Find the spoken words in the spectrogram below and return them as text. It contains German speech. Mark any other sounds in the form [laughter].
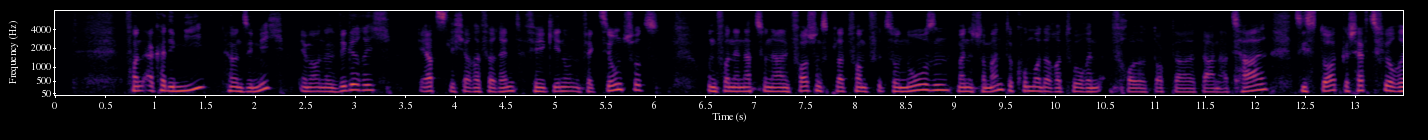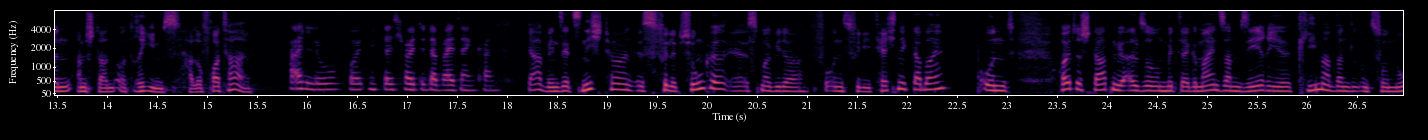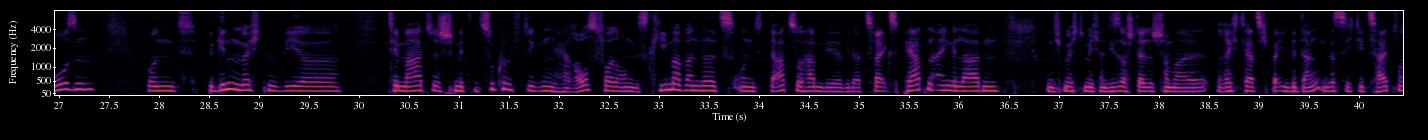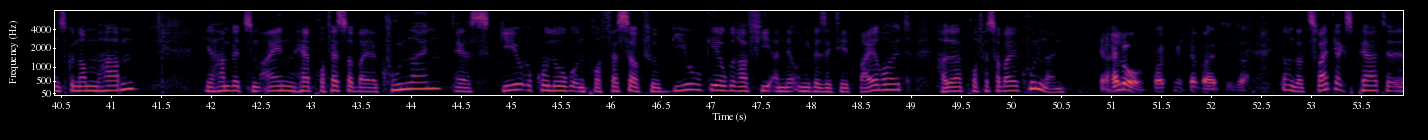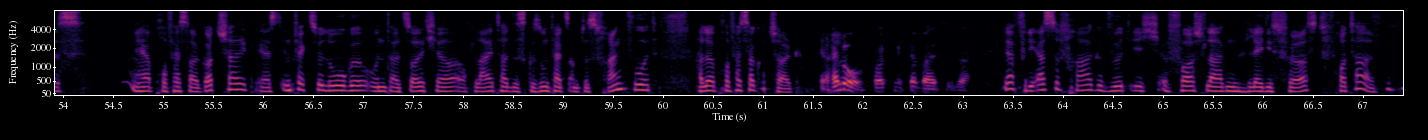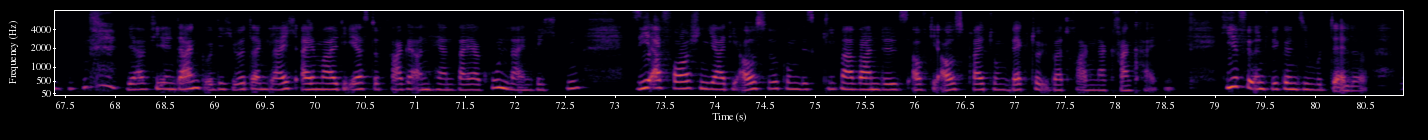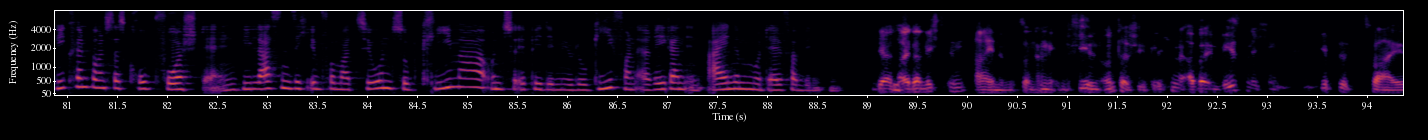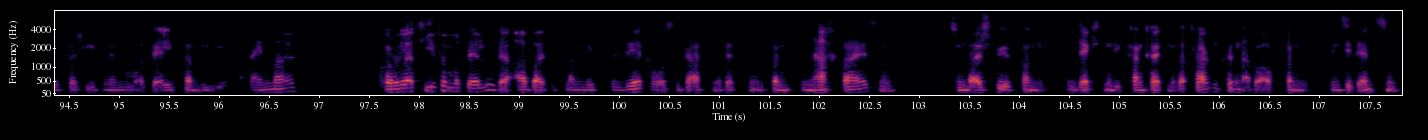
Von Akademie hören Sie mich, Emanuel Wiggerich, ärztlicher Referent für Hygiene und Infektionsschutz und von der Nationalen Forschungsplattform für Zoonosen meine charmante Co-Moderatorin Frau Dr. Dana Thal. Sie ist dort Geschäftsführerin am Standort Riems. Hallo Frau Thal. Hallo, freut mich, dass ich heute dabei sein kann. Ja, wen Sie jetzt nicht hören, ist Philipp Schunke. Er ist mal wieder für uns für die Technik dabei. Und heute starten wir also mit der gemeinsamen Serie Klimawandel und Zoonosen. Und beginnen möchten wir thematisch mit den zukünftigen Herausforderungen des Klimawandels. Und dazu haben wir wieder zwei Experten eingeladen. Und ich möchte mich an dieser Stelle schon mal recht herzlich bei Ihnen bedanken, dass Sie sich die Zeit für uns genommen haben. Hier haben wir zum einen Herr Professor Bayer Kuhnlein. Er ist Geoökologe und Professor für Biogeografie an der Universität Bayreuth. Hallo, Herr Professor Bayer Kuhnlein. Ja, hallo, freut mich dabei zu sein. Ja, unser zweiter Experte ist Herr Professor Gottschalk. Er ist Infektiologe und als solcher auch Leiter des Gesundheitsamtes Frankfurt. Hallo, Herr Professor Gottschalk. Ja, hallo, freut mich dabei zu sein. Ja, für die erste Frage würde ich vorschlagen, Ladies First, Frau Thal. [laughs] ja, vielen Dank. Und ich würde dann gleich einmal die erste Frage an Herrn Bayer-Kuhnlein richten. Sie erforschen ja die Auswirkungen des Klimawandels auf die Ausbreitung vektorübertragener Krankheiten. Hierfür entwickeln Sie Modelle. Wie können wir uns das grob vorstellen? Wie lassen sich Informationen zum Klima und zur Epidemiologie von Erregern in einem Modell verbinden? Ja, leider nicht in einem, sondern in vielen unterschiedlichen. Aber im Wesentlichen gibt es zwei verschiedene Modellfamilien. Einmal korrelative Modelle, da arbeitet man mit sehr großen Datensätzen von Nachweisen, zum Beispiel von Insekten, die Krankheiten übertragen können, aber auch von Inzidenzen.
